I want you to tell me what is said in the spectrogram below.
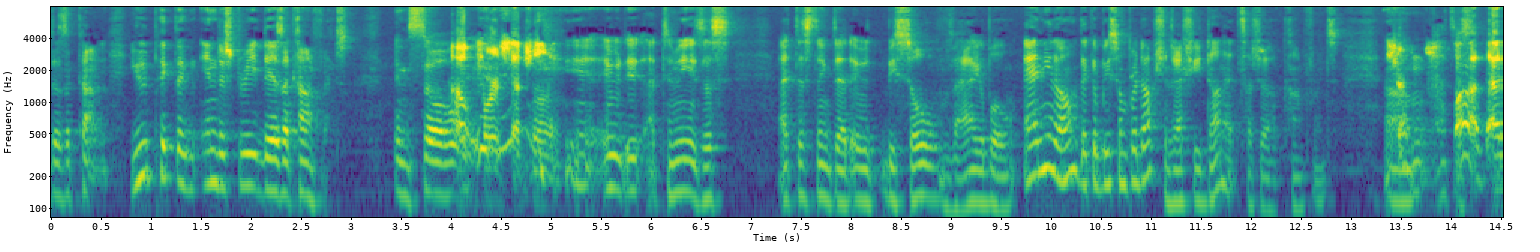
there's a con- you pick the industry, there's a conference, and so Oh, of course, yeah, it, it, uh, to me, it's just I just think that it would be so valuable, and you know, there could be some productions actually done at such a conference. Um, Well, I, I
